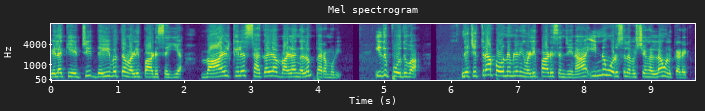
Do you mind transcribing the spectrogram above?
விளக்கேற்றி தெய்வத்தை வழிபாடு செய்ய வாழ்க்கையில சகல வளங்களும் பெற முடியும். இது பொதுவா. இந்த சித்ரா பௌர்ணமியில நீங்க வழிபாடு செஞ்சீங்கன்னா இன்னும் ஒரு சில விஷயங்கள்லாம் உங்களுக்கு கிடைக்கும்.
